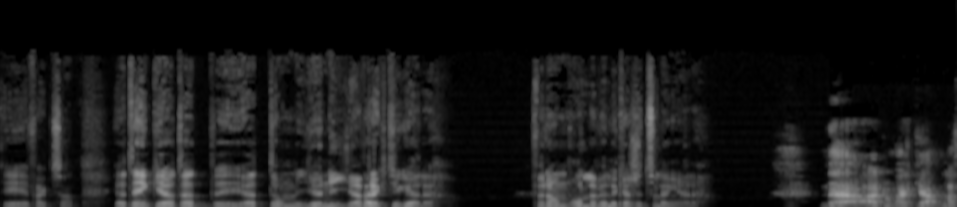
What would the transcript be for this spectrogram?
Det är faktiskt sant. Jag tänker att, att, att de gör nya verktyg eller? För de håller väl kanske inte så länge eller? Nej, de här gamla,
